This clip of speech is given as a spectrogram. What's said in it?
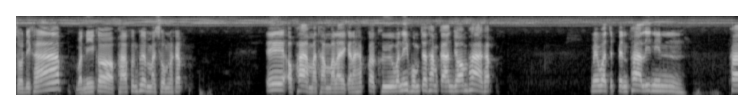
สวัสดีครับ วันนี้ก็พาเพื่อนๆมาชมนะครับ เออเอาผ้ามาทำอะไรกันนะครับ ก็คือวันนี้ผมจะทำการย้อมผ้าครับ ไม่ว่าจะเป็นผ้าลินิน ผ้า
